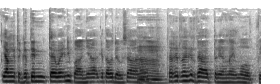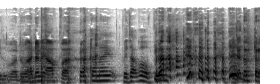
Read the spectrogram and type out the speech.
yang deketin cewek ini banyak kita udah usaha terakhir-terakhir dateng yang naik mobil Waduh, Anda naik apa? kita naik becak kopi Becak terter.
